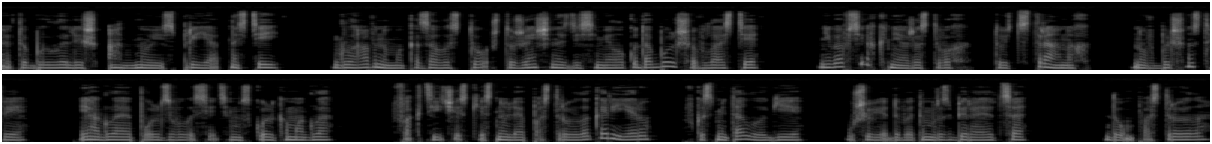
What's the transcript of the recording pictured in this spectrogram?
это было лишь одной из приятностей. Главным оказалось то, что женщина здесь имела куда больше власти. Не во всех княжествах, то есть странах, но в большинстве. И Аглая пользовалась этим сколько могла. Фактически с нуля построила карьеру в косметологии. У шведы в этом разбираются. Дом построила,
